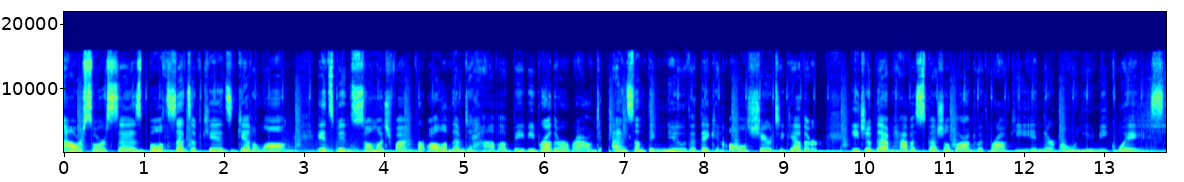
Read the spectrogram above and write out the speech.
our source says both sets of kids get along. It's been so much fun for all of them to have a baby brother around and something new that they can all share together. Each of them have a special bond with Rocky in their own unique ways.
